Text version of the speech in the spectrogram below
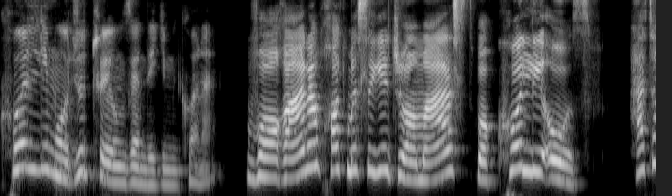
کلی موجود توی اون زندگی می‌کنن واقعا هم خاک مثل یه جامعه است با کلی عضو. حتی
